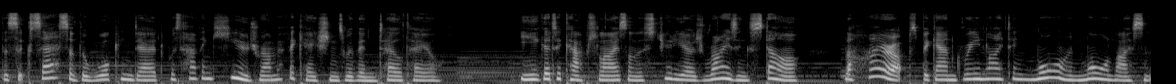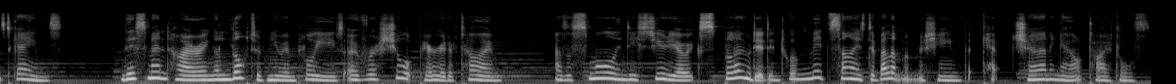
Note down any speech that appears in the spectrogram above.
the success of The Walking Dead was having huge ramifications within Telltale. Eager to capitalise on the studio's rising star, the higher-ups began greenlighting more and more licensed games. This meant hiring a lot of new employees over a short period of time, as a small indie studio exploded into a mid-sized development machine that kept churning out titles.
